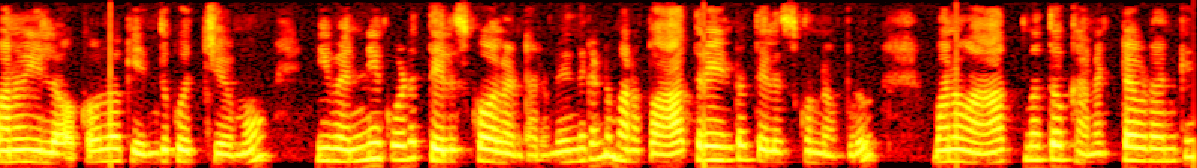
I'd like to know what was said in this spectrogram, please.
మనం ఈ లోకంలోకి ఎందుకు వచ్చామో? ఇవన్నీ కూడా తెలుసుకోవాలంటారు. ఎందుకంటే మన పాత్ర ఏంటో తెలుసుకున్నప్పుడు మనం ఆత్మతో కనెక్ట్ అవ్వడానికి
